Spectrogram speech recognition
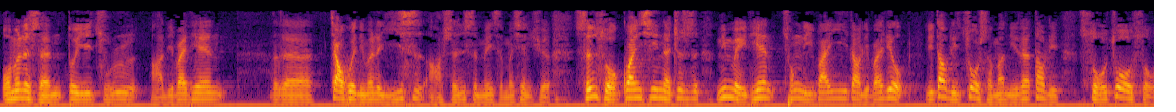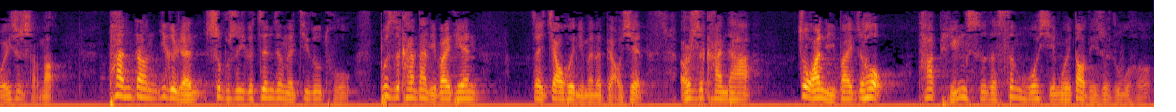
我们的神对于主日啊，礼拜天。这个教会里面的仪式啊，神是没什么兴趣的。神所关心的就是你每天从礼拜一到礼拜六，你到底做什么？你的到底所作所为是什么？判断一个人是不是一个真正的基督徒，不是看他礼拜天在教会里面的表现，而是看他做完礼拜之后，他平时的生活行为到底是如何，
